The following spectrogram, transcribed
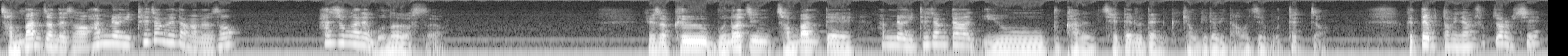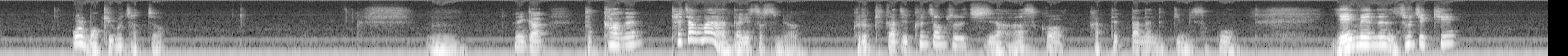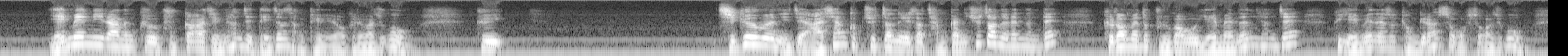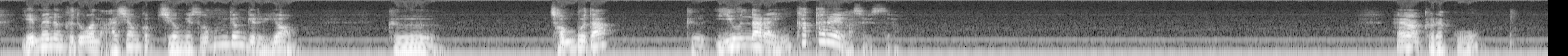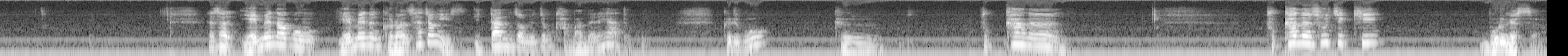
전반전에서 한 명이 퇴장을 당하면서 한순간에 무너졌어요. 그래서 그 무너진 전반 때 한 명이 퇴장당한 이후 북한은 제대로 된 그 경기력이 나오지 못했죠. 그때부터 그냥 속절없이 골 먹히고 졌죠. 음. 그러니까 북한은 퇴장만 안 당했었으면 그렇게까지 큰 점수를 치진 않았을 것 같았다는 느낌이 있었고 예멘은 솔직히 예멘이라는 그 국가가 지금 현재 내전 상태예요. 그래가지고 그 지금은 이제 아시안컵 출전을 위해서 잠깐 휴전을 했는데 그럼에도 불구하고 예멘은 현재 그 예멘에서 경기를 할 수가 없어가지고 예멘은 그동안 아시안컵 지역에서 홈 경기를요 그 전부 다 그 이웃 나라인 카타르에 가서 했어요. 하여간 그랬고 그래서 예멘하고 예멘은 그런 사정이 있, 다는 점을 좀 감안을 해야 되고 그리고 그 북한은 북한은 솔직히 모르겠어요.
